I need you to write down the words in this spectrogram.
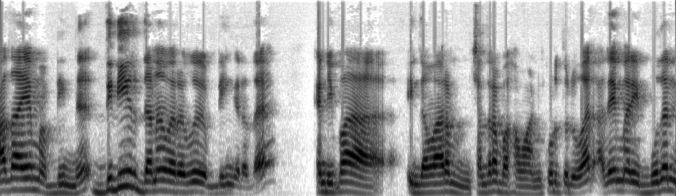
ஆதாயம் அப்படின்னு திடீர் தனவரவு அப்படிங்கிறத கண்டிப்பா இந்த வாரம் சந்திர பகவான் கொடுத்துடுவார். அதே மாதிரி புதன்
